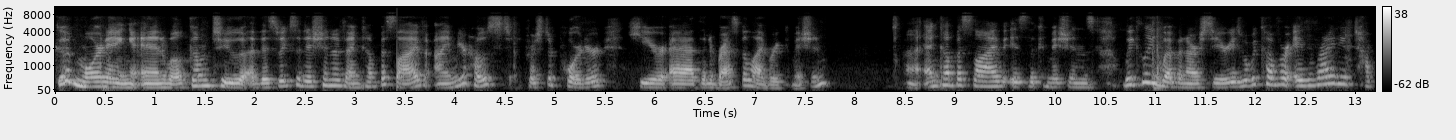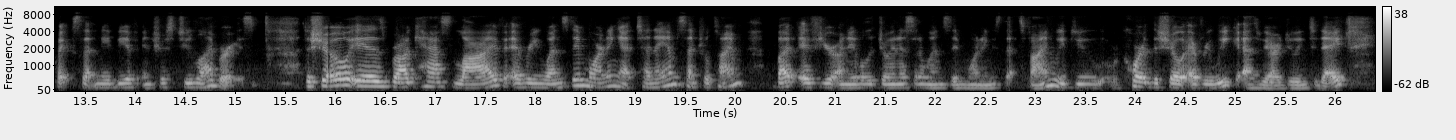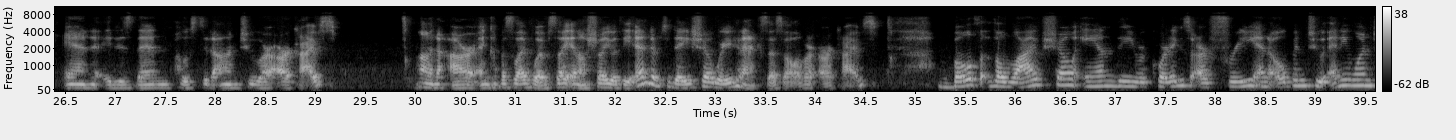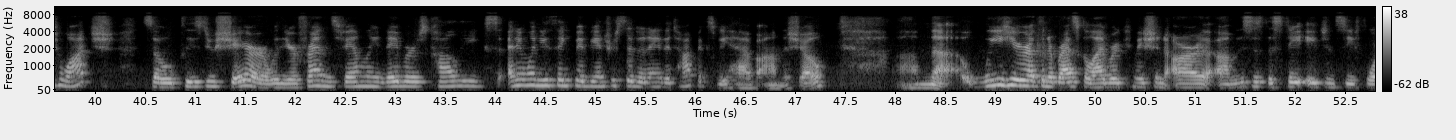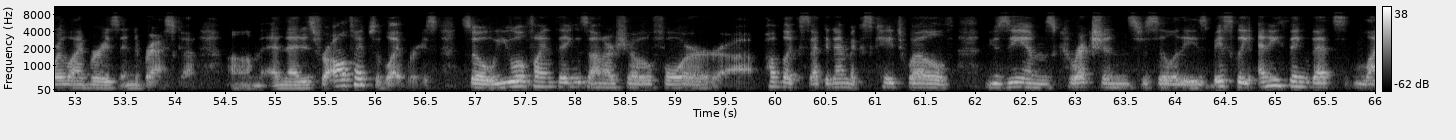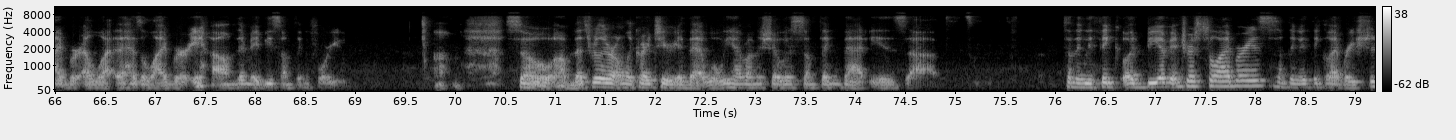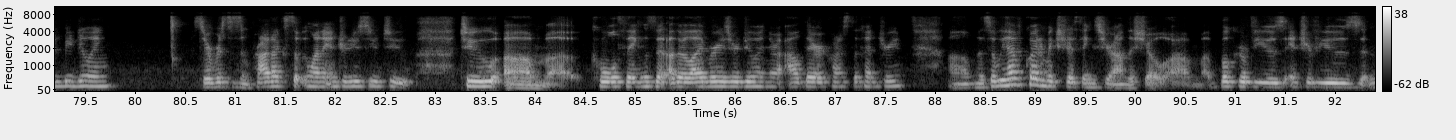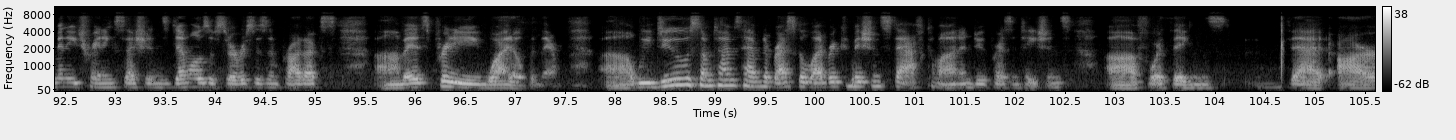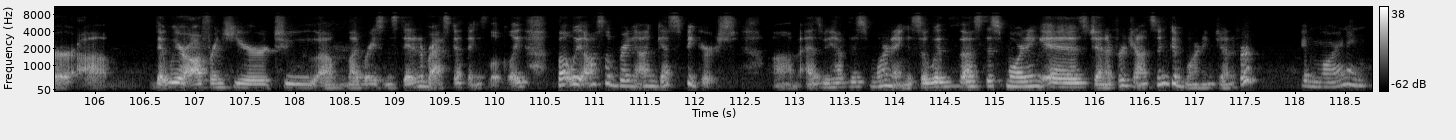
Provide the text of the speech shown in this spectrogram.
Good morning and welcome to this week's edition of NCompass Live. I'm your host, Krista Porter, here at the Nebraska Library Commission. Uh, NCompass Live is the Commission's weekly webinar series where we cover a variety of topics that may be of interest to libraries. The show is broadcast live every Wednesday morning at 10 a.m. Central Time, but if you're unable to join us on Wednesday mornings, that's fine. We do record the show every week as we are doing today, and it is then posted onto our archives on our NCompass Live website, and I'll show you at the end of today's show where you can access all of our archives. Both the live show and the recordings are free and open to anyone to watch. So please do share with your friends, family, neighbors, colleagues, anyone you think may be interested in any of the topics we have on the show. Um, we here at the Nebraska Library Commission are, um, this is the state agency for libraries in Nebraska, um, and that is for all types of libraries. So you will find things on our show for uh, publics, academics, K-12, museums, corrections facilities, basically anything that's library, that has a library, um, there may be something for you. Um, so um, that's really our only criteria that what we have on the show is something that is uh, something we think would be of interest to libraries, something we think libraries should be doing, services and products that we want to introduce you to, to um, uh, cool things that other libraries are doing out there across the country. Um, so we have quite a mixture of things here on the show. Um, book reviews, interviews, mini training sessions, demos of services and products. Um, it's pretty wide open there. Uh, we do sometimes have Nebraska Library Commission staff come on and do presentations uh, for things that are um, that we are offering here to um, libraries in the state of Nebraska, things locally, but we also bring on guest speakers um, as we have this morning. So with us this morning is Jennifer Johnson. Good morning, Jennifer. Good morning.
